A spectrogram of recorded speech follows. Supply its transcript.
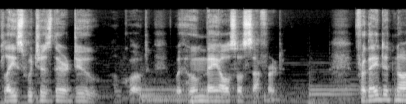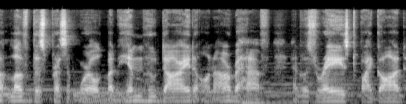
place which is their due, unquote, with whom they also suffered. For they did not love this present world, but him who died on our behalf and was raised by God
